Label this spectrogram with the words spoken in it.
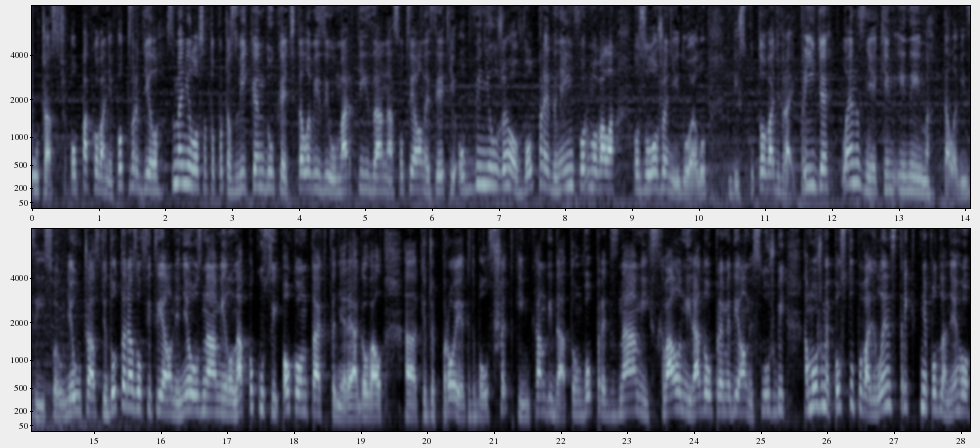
Účasť opakovane potvrdil. Zmenilo sa to počas víkendu, keď televíziu Markíza na sociálnej sieti obvinil, že ho vopred neinformovala o zložení duelu. Diskutovať vraj príde len s niekým iným. Televízii svoju neúčasť doteraz oficiálne neoznámil, na pokusy o kontakt nereagoval keďže projekt bol všetkým kandidátom vopred známy, schválený Radou pre mediálne služby a môžeme postupovať len striktne podľa neho,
